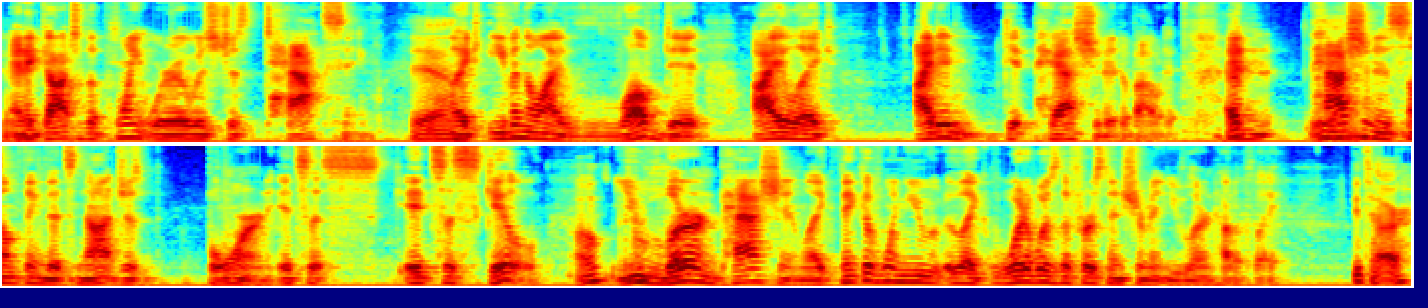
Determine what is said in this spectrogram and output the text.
and it got to the point where it was just taxing. Yeah. Like even though I loved it, I like, I didn't get passionate about it. And passion is something that's not just born. It's a it's a skill. Oh, You learn passion. Like think of when you like what was the first instrument you learned how to play? Guitar.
